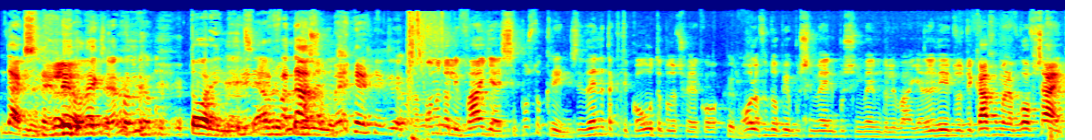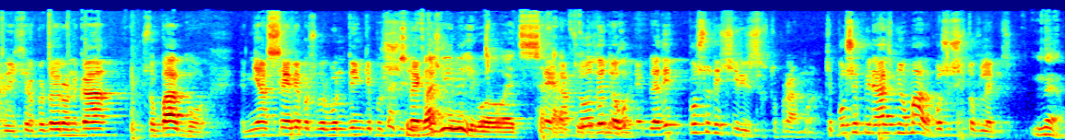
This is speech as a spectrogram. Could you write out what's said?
Εντάξει, ναι, λέω, δεν ξέρω. λέω. Τώρα είναι έτσι. Ε, Αύριο που Φαντάζομαι. δεν είναι. Δεν ξέρω. Αυτό με το Λιβάγια, εσύ πώς το κρίνεις; Δεν είναι τακτικό ούτε ποδοσφαιρικό. Όλο αυτό το οποίο που συμβαίνει, που συμβαίνει με το Λιβάγια. Δηλαδή το ότι κάθομαι να βγω offside, χειροκροτώ ηρωνικά στον πάγκο, μια σέβεια προς τον προπονητή και προς τους Εντάξει, η συμπαίκτες. Λιβάγια είναι λίγο έτσι σαν Ναι, χαρακτήρα. αυτό δεν, εγώ, ε, δηλαδή, πώς το διαχειρίζεσαι αυτό το πράγμα και πόσο επηρεάζει μια ομάδα, πόσο εσύ το βλέπεις; Ναι,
